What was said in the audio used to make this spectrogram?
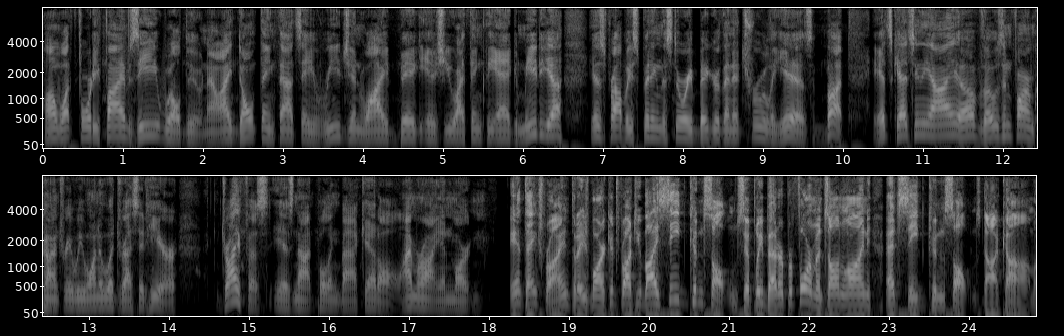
on what 45Z will do. Now, I don't think that's a region wide big issue. I think the ag media is probably spinning the story bigger than it truly is, but it's catching the eye of those in farm country. We want to address it here. Dreyfus is not pulling back at all. I'm Ryan Martin. And thanks, Brian. Today's market's brought to you by Seed Consultants. Simply better performance online at seedconsultants.com.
